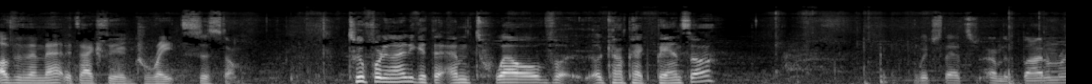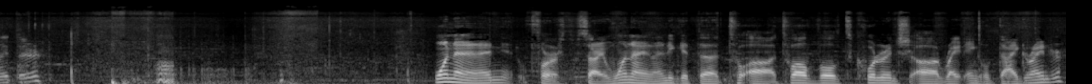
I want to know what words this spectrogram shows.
Other than that, it's actually a great system. 249 you get the M12 uh, compact bandsaw, which that's on the bottom right there. 199 for sorry 199 you get the uh, 12 volt quarter inch uh, right angle die grinder.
